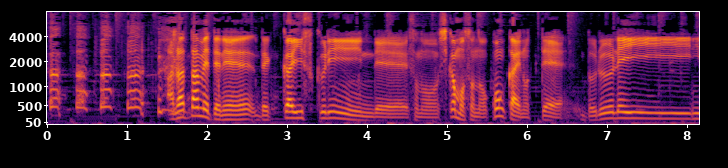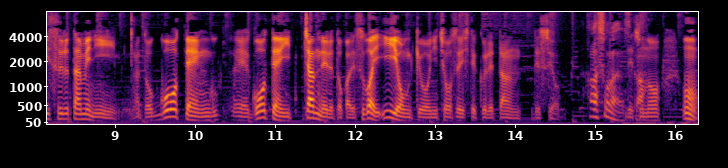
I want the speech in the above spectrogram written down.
改めてね、でっかいスクリーンで、その、しかもその、今回のって、ブルーレイにするために、あと5.5、えー、5.1チャンネルとかですごいいい音響に調整してくれたんですよ。あ、そうなんですか。で、その、うん。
